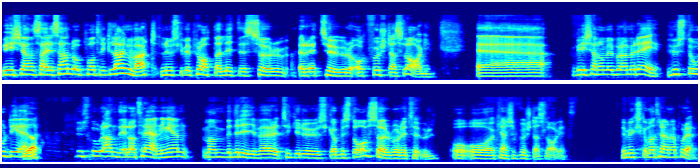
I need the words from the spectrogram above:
Bishan Saidesand och Patrik Langvart. Nu ska vi prata lite serve, retur och första slag. Eh, Bishan, om vi börjar med dig. Hur stor, del, ja. hur stor andel av träningen man bedriver tycker du ska bestå av serve och retur? Och, och kanske första slaget. Hur mycket ska man träna på det?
